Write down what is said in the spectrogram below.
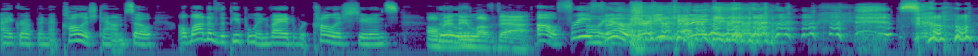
I grew up in a college town, so a lot of the people we invited were college students. Oh who, man, they love that. Oh, free oh, food! Yeah. Are you kidding? so.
